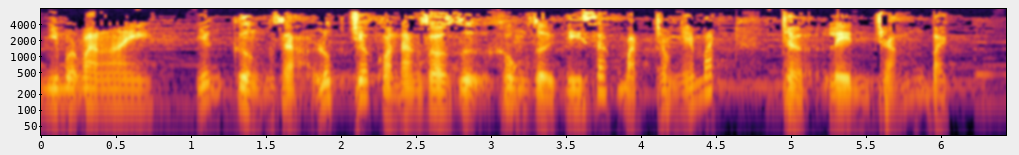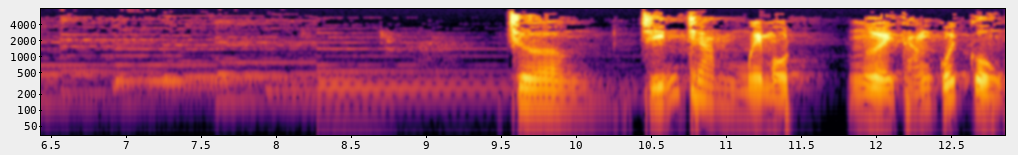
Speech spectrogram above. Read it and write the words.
Nhìn một màn này, những cường giả lúc trước còn đang do dự không rời đi sắc mặt trong nháy mắt trở lên trắng bạch. Trường 911 Người thắng cuối cùng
